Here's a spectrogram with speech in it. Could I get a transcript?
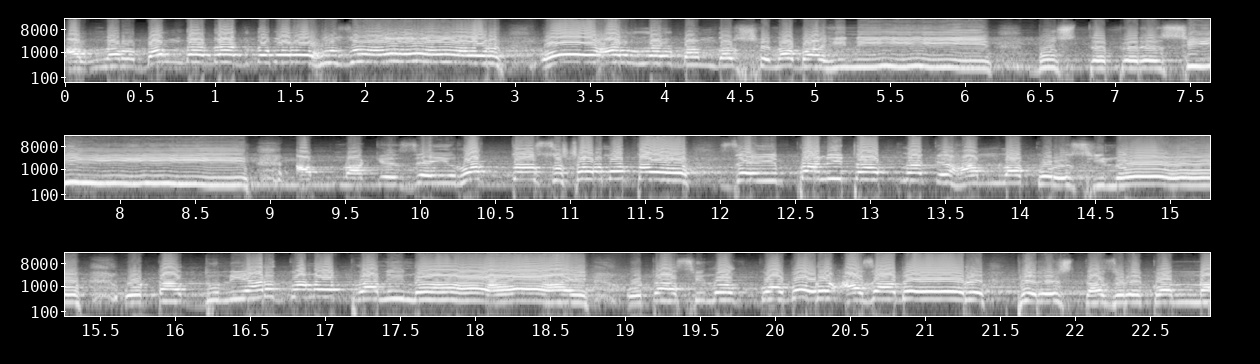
আল্লাহর বান্দা ডাকতে বলে, হুজুর, ও আল্লাহর বান্দার সেনাবাহিনী, বুঝতে পেরেছি, আপনাকে যেই রক্ত শোষার মতো, যেই প্রাণীটা আপনাকে হামলা করেছিল ওটা দুনিয়ার কোনো প্রাণী নয়। ওটা ছিল কবর আজাবের ফেরেস্তা জোরে কন্যা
